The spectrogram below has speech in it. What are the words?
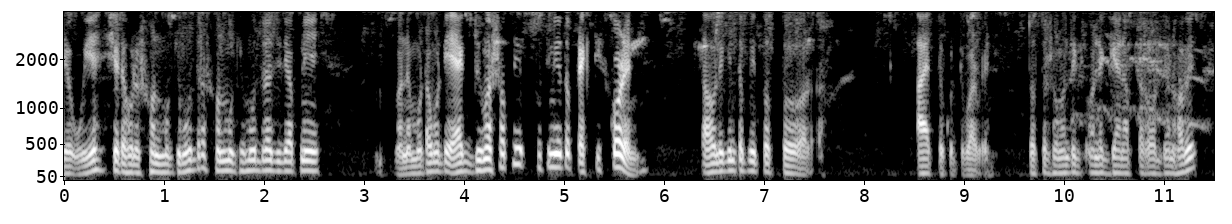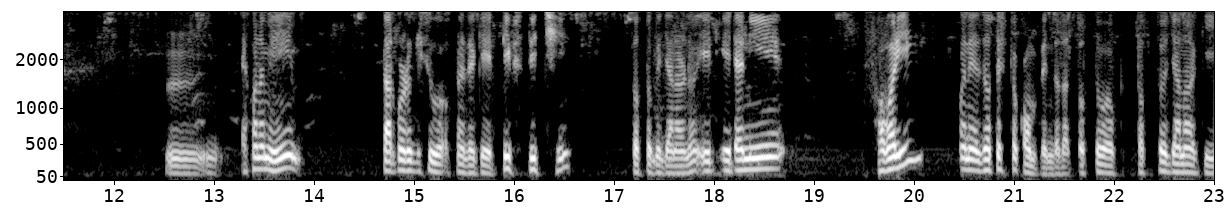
যে ওয়ে সেটা হলো সম্মুখী মুদ্রা। সম্মুখী মুদ্রা যদি আপনি মানে মোটামুটি এক, দুই মাস আপনি প্রতিনিয়ত প্র্যাকটিস করেন, তাহলে কিন্তু আপনি তত্ত্ব আয়ত্ত করতে পারবেন। তত্ত্ব সম্বন্ধে অনেক জ্ঞান আপনার অর্জন হবে। এখন আমি তারপরে কিছু আপনাদেরকে টিপস দিচ্ছি তত্ত্বকে জানানো এটা নিয়ে সবারই মানে যথেষ্ট কমপ্লেন দাদা। তত্ত্ব তত্ত্ব জানার কি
